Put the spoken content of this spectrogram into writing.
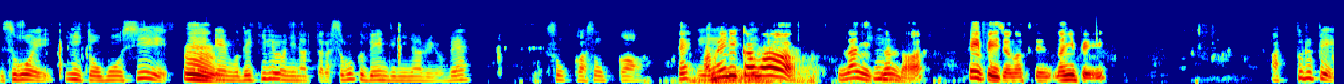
う、すごいいいと思うし、うんもできるようになったらすごく便利になるよね。そっか、そっか。えー、アメリカは、何、うんなんだ？ペイペイじゃなくて何ペイ？ Apple Pay。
